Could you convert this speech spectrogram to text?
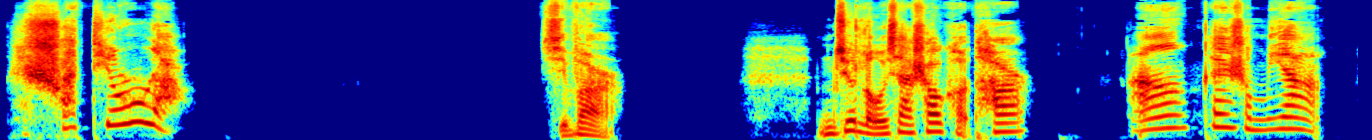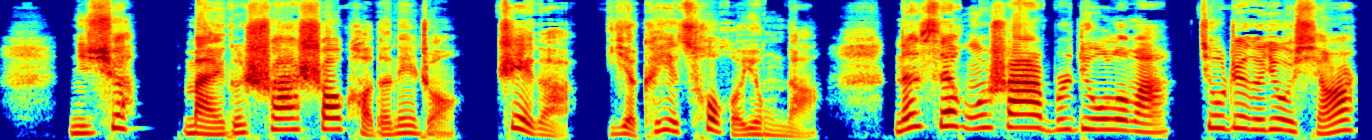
给刷丢了。媳妇儿，你去楼下烧烤摊儿啊？干什么呀？你去买个刷烧烤的那种，这个也可以凑合用的。那腮红刷不是丢了吗？就这个就行。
